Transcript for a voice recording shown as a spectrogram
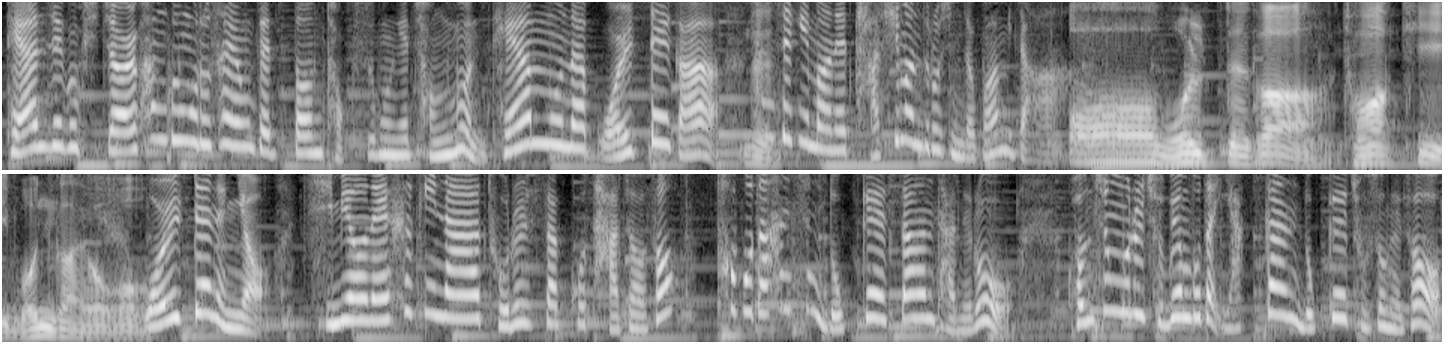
대한제국 시절 황궁으로 사용됐던 덕수궁의 정문 대한문합 월대가 네. 한 세기 만에 다시 만들어진다고 합니다. 어, 월대가 정확히 뭔가요? 월대는요 지면에 흙이나 돌을 쌓고 다져서 터보다 한층 높게 쌓은 단으로 건축물을 주변보다 약간 높게 조성해서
